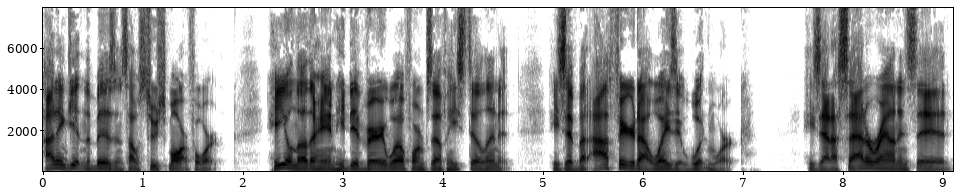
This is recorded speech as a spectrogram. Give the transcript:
I didn't get in the business. I was too smart for it." He, on the other hand, he did very well for himself. He's still in it. He said, "But I figured out ways it wouldn't work." He said, "I sat around and said,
